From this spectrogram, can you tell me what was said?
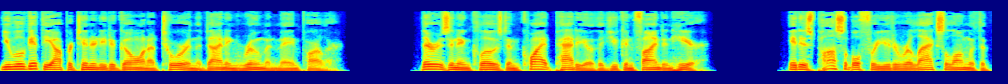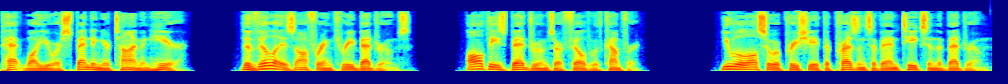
you will get the opportunity to go on a tour in the dining room and main parlor. There is an enclosed and quiet patio that you can find in here. It is possible for you to relax along with the pet while you are spending your time in here. The villa is offering three bedrooms. All these bedrooms are filled with comfort. You will also appreciate the presence of antiques in the bedroom.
